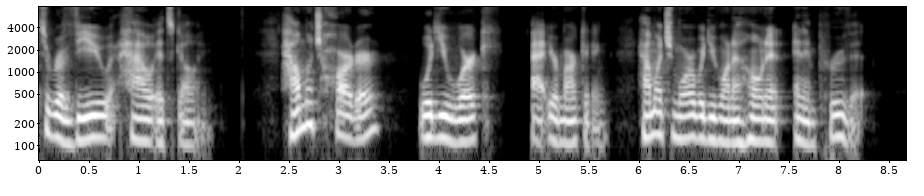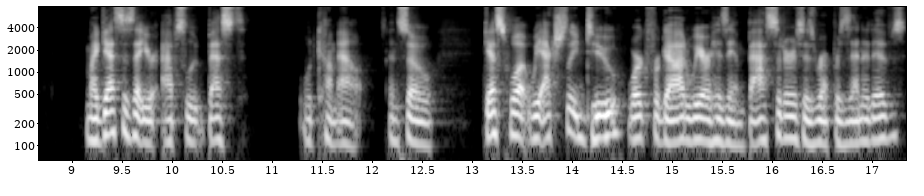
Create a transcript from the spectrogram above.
to review how it's going. How much harder would you work at your marketing? How much more would you want to hone it and improve it? My guess is that your absolute best would come out. And so, guess what? We actually do work for God. We are his ambassadors, his representatives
